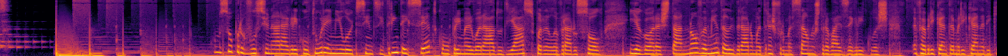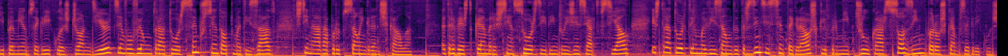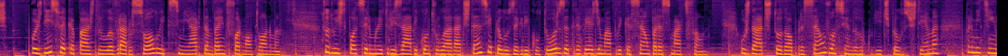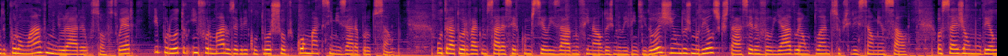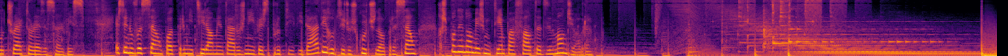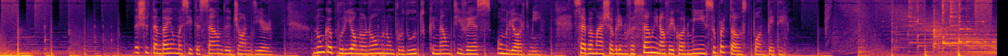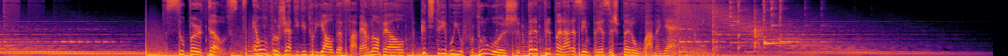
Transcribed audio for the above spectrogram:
Começou por revolucionar a agricultura em 1837 com o primeiro arado de aço para lavrar o solo e agora está novamente a liderar uma transformação nos trabalhos agrícolas. A fabricante americana de equipamentos agrícolas John Deere desenvolveu um trator 100% automatizado destinado à produção em grande escala. Através de câmaras, sensores e de inteligência artificial, este trator tem uma visão de 360 graus que lhe permite deslocar-se sozinho para os campos agrícolas. Depois disso, é capaz de lavrar o solo e de semear também de forma autónoma. Tudo isto pode ser monitorizado e controlado à distância pelos agricultores através de uma aplicação para smartphone. Os dados de toda a operação vão sendo recolhidos pelo sistema, permitindo, por um lado, melhorar o software e, por outro, informar os agricultores sobre como maximizar a produção. O trator vai começar a ser comercializado no final de 2022 e um dos modelos que está a ser avaliado é um plano de subscrição mensal, ou seja, um modelo Tractor as a Service. Esta inovação pode permitir aumentar os níveis de produtividade e reduzir os custos da operação, respondendo ao mesmo tempo à falta de mão de obra. Deixo-lhe também uma citação de John Deere. Nunca poria o meu nome num produto que não tivesse o melhor de mim. Saiba mais sobre inovação e nova economia em supertoast.pt. Super Toast é um projeto editorial da Faber Novel que distribui o futuro hoje para preparar as empresas para o amanhã.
